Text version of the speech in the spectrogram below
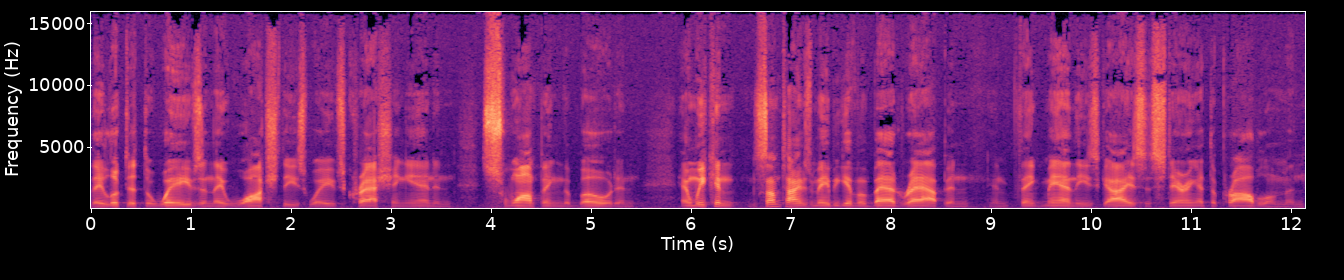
they looked at the waves and they watched these waves crashing in and swamping the boat and and we can sometimes maybe give them a bad rap and, and think, man, these guys are staring at the problem and,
